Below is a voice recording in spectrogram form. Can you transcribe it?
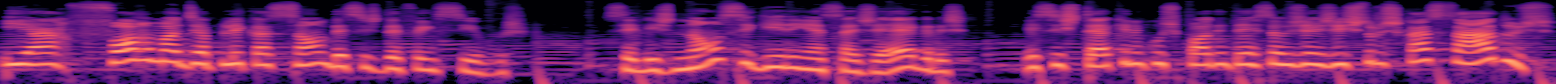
e a forma de aplicação desses defensivos. Se eles não seguirem essas regras, esses técnicos podem ter seus registros cassados.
